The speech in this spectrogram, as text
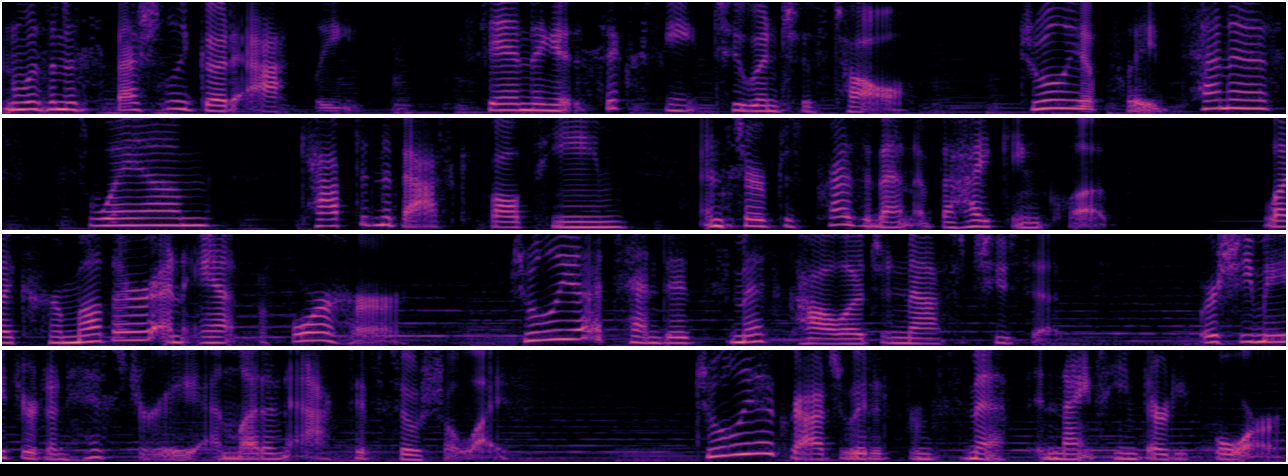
and was an especially good athlete, standing at 6 feet 2 inches tall. Julia played tennis, swam, captained the basketball team, and served as president of the hiking club. Like her mother and aunt before her, Julia attended Smith College in Massachusetts, where she majored in history and led an active social life. Julia graduated from Smith in 1934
